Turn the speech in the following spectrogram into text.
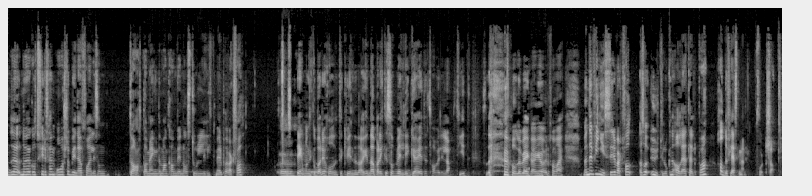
når vi har gått fire-fem år, så begynner jeg å få en sånn datamengde man kan begynne å stole litt mer på, i hvert fall. Så mm. trenger man ikke bare holde til kvinnedagen. Det er bare ikke så veldig gøy. Det tar veldig lang tid. Så det holder med en gang i året for meg. Men det viser i hvert fall altså Utelukkende alle jeg telte på, hadde flest menn fortsatt.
